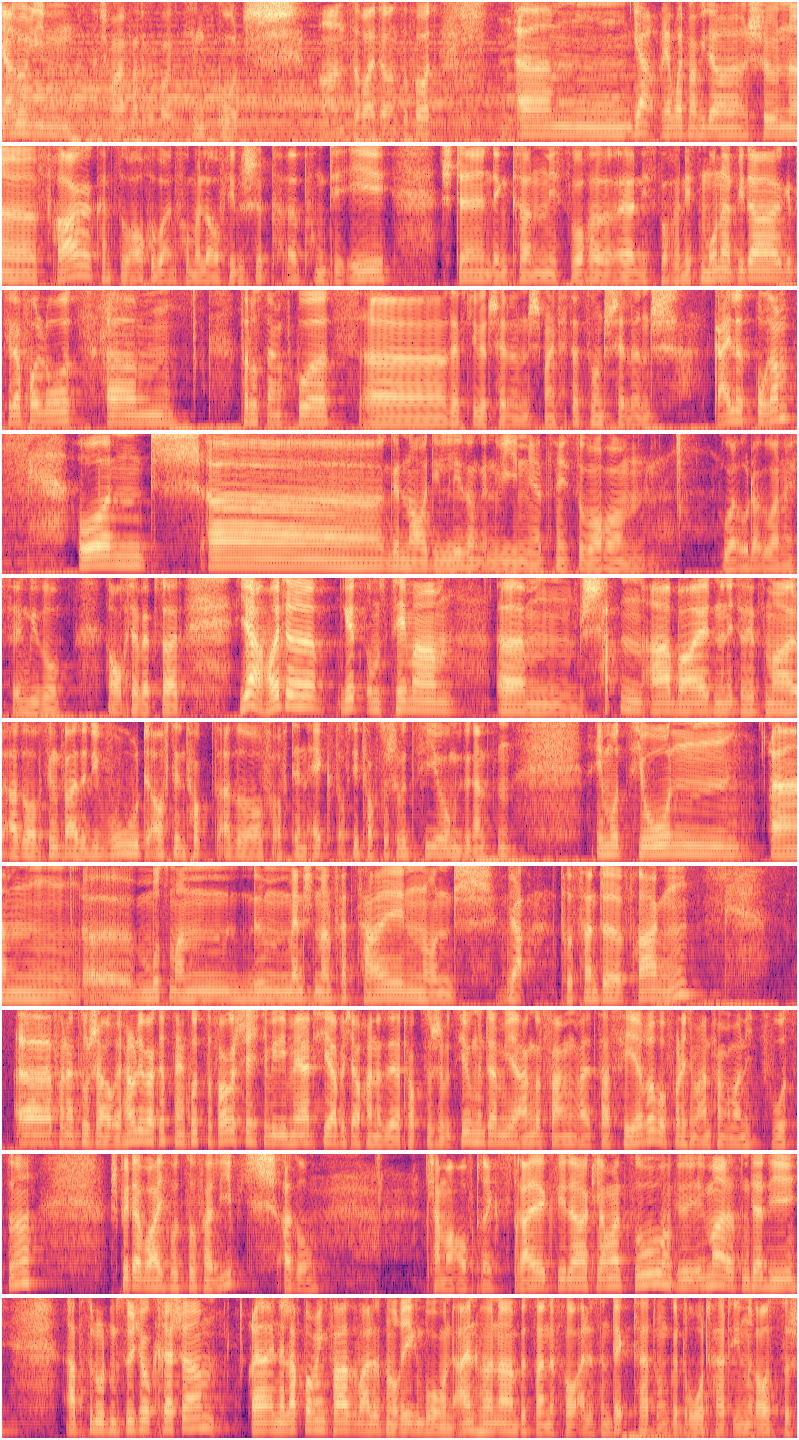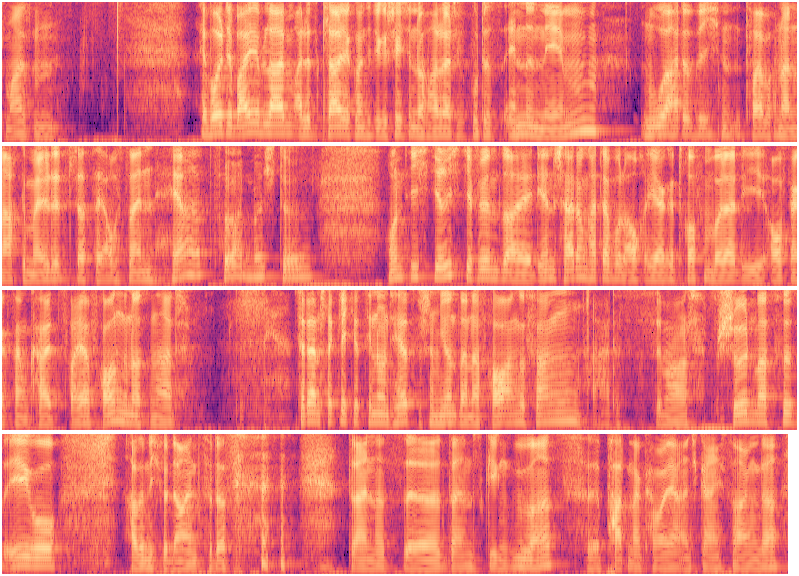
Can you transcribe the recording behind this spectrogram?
Ja, hallo lieben, Christian Schmeier, Paartherapeut, Beziehungscoach und so weiter und so fort. Ähm, ja, wir haben heute mal wieder eine schöne Frage. Kannst du auch über ein Formular auf liebeschip.de stellen. Denk dran, nächste Woche, äh, nächste Woche, nächsten Monat wieder geht's wieder voll los. Ähm, Verlustangstkurs, äh, Selbstliebe-Challenge, Manifestations-Challenge, geiles Programm. Und äh, genau, die Lesung in Wien jetzt nächste Woche oder übernächste, irgendwie so, auch der Website. Ja, heute geht's ums Thema ähm, Schattenarbeit, nenne ich das jetzt mal, also beziehungsweise die Wut auf den Tox, also auf, auf den Ex, auf die toxische Beziehung, diese ganzen Emotionen, ähm, äh, muss man diesen Menschen dann verzeihen und ja, interessante Fragen äh, von der Zuschauerin. Hallo lieber Christian, kurze Vorgeschichte. Wie die Mehrheit hier habe ich auch eine sehr toxische Beziehung hinter mir, angefangen als Affäre, wovon ich am Anfang aber nichts wusste. Später war ich wohl zu verliebt, also Klammer auf, Drecksdreieck wieder, Klammer zu, wie immer, das sind ja die absoluten Psychocrasher. Äh, in der Lovebombing-Phase war alles nur Regenbogen und Einhörner, bis seine Frau alles entdeckt hat und gedroht hat, ihn rauszuschmeißen. Er wollte bei ihr bleiben, alles klar, ihr könntet die Geschichte noch relativ gutes Ende nehmen. Nur hat er sich zwei Wochen danach gemeldet, dass er auf sein Herz hören möchte und ich die Richtige für ihn sei. Die Entscheidung hat er wohl auch eher getroffen, weil er die Aufmerksamkeit zweier Frauen genossen hat. Es hat ein schreckliches Hin und Her zwischen mir und seiner Frau angefangen. Ah, das ist immer schön was fürs Ego. Also nicht für deins, für das deines, äh, deines Gegenübers. Äh, Partner kann man ja eigentlich gar nicht sagen da.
